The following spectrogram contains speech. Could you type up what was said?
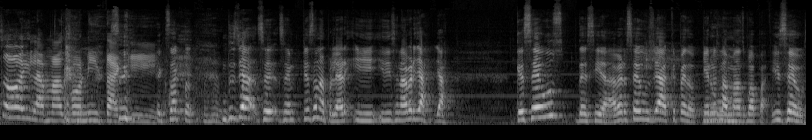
soy la más bonita Sí, aquí. exacto. Entonces ya se, se empiezan a pelear y, y dicen, a ver, ya, ya. Que Zeus decida. A ver, Zeus, ya, ¿qué pedo? ¿Quién es la más guapa? Y Zeus.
